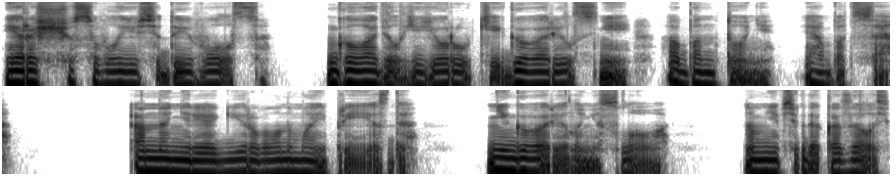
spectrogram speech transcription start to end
Я расчесывал ее седые волосы, гладил ее руки и говорил с ней об Антоне и об отце. Она не реагировала на мои приезды, не говорила ни слова, но мне всегда казалось,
